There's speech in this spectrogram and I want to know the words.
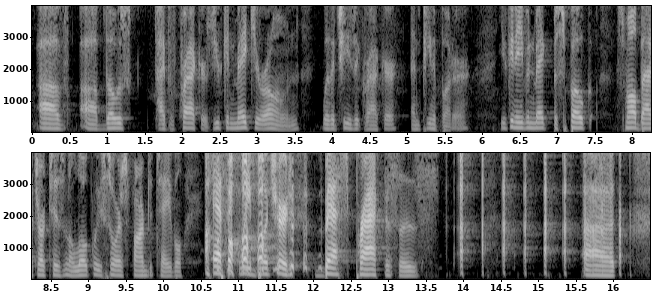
of of those type of crackers. You can make your own with a cheesy cracker and peanut butter. You can even make bespoke, small batch artisanal, locally sourced, farm to table, ethically butchered, best practices. Uh,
